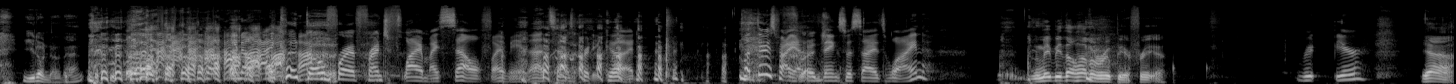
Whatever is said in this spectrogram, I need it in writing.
You don't know that. I know I could go for a French fly myself. I mean, that sounds pretty good. but there's probably other things besides wine. maybe they'll have a root beer for you. Root beer. Yeah,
